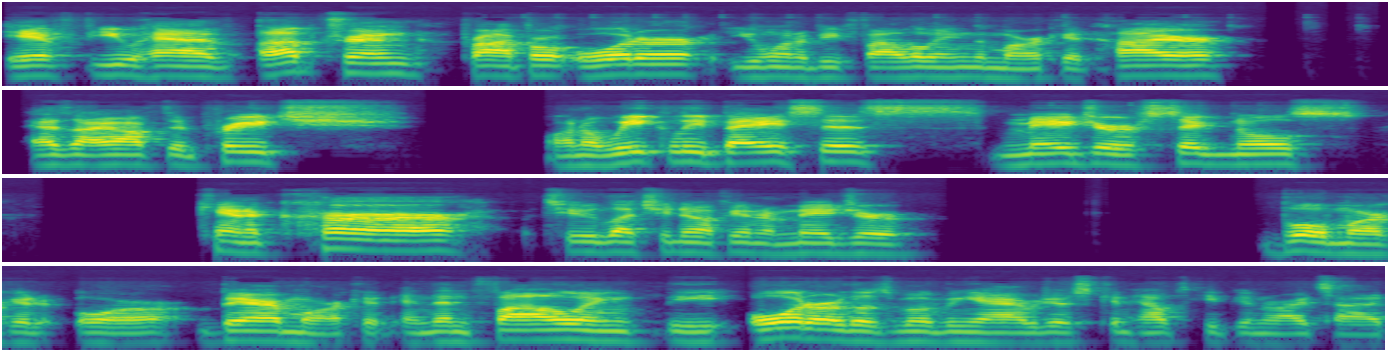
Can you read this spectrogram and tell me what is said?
If you have uptrend proper order, you want to be following the market higher. As I often preach, on a weekly basis, major signals can occur to let you know if you're in a major bull market or bear market. And then following the order of those moving averages can help keep you on the right side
